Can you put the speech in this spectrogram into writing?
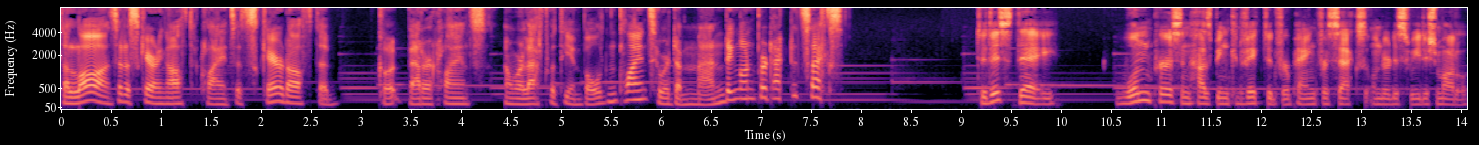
The law, instead of scaring off the clients, it scared off the good, better clients, and we're left with the emboldened clients who are demanding unprotected sex. To this day, one person has been convicted for paying for sex under the Swedish model,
